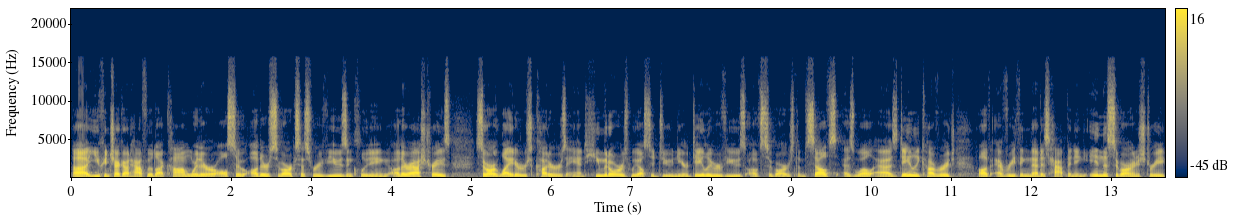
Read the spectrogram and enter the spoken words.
uh, you can check out halfwheel.com, where there are also other cigar accessory reviews, including other ashtrays, cigar lighters, cutters, and humidors. We also do near daily reviews of cigars themselves, as well as daily coverage of everything that is happening in the cigar industry.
